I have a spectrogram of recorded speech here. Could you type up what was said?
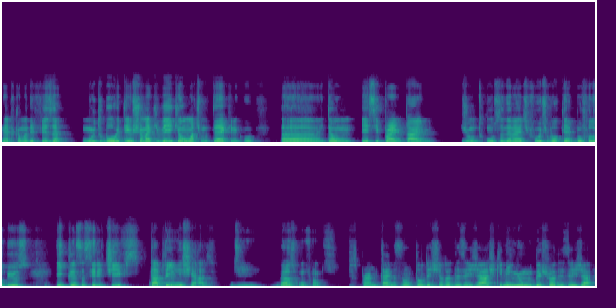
né? Porque é uma defesa muito boa. E tem o Sean McVay, que é um ótimo técnico. Uh, então, esse prime time, junto com o Sunday Night Football, que é Buffalo Bills e Kansas City Chiefs, tá bem recheado de belos confrontos. Os prime times não estão deixando a desejar. Acho que nenhum deixou a desejar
